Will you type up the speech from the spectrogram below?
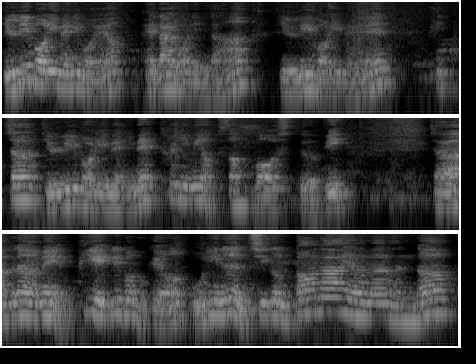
딜리버리 맨이 뭐예요? 배달원입니다. 딜리버리 맨. 피자 딜리버리 맨임에 틀림이 없어. must be. 자, 그 다음에 B의 1번 볼게요. 우리는 지금 떠나야만 한다.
